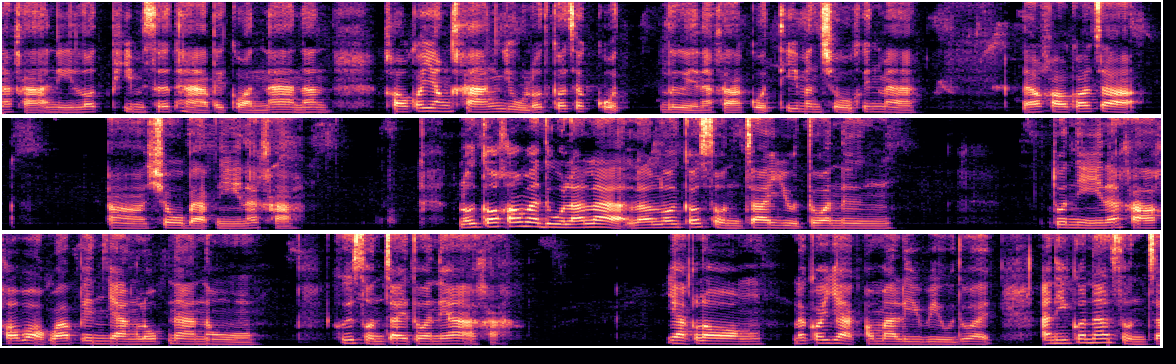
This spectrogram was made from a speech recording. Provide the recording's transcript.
นะคะ อันนี้รถพิมพ์เสิร์ชหาไปก่อนหน้านั้น เขาก็ยังค้างอยู่รถก็จะกดเลยนะคะ กดที่มันโชว์ขึ้นมา แล้วเขาก็จะอ่าโชว์แบบนี้นะคะ รถก็เข้ามาดูแล้วแหละ แล้วรถก็สนใจอยู่ตัวหนึ่ง ตัวนี้นะคะ เขาบอกว่าเป็นยางลบนาโน คือสนใจตัวเนี้ยอะค่ะ อยากลองแล้วก็อยากเอามารีวิวด้วย อันนี้ก็น่าสนใจ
